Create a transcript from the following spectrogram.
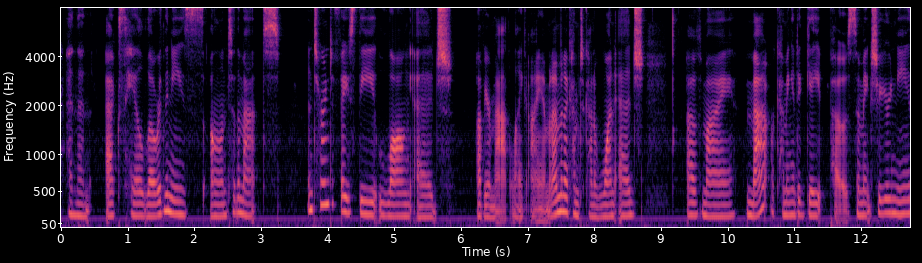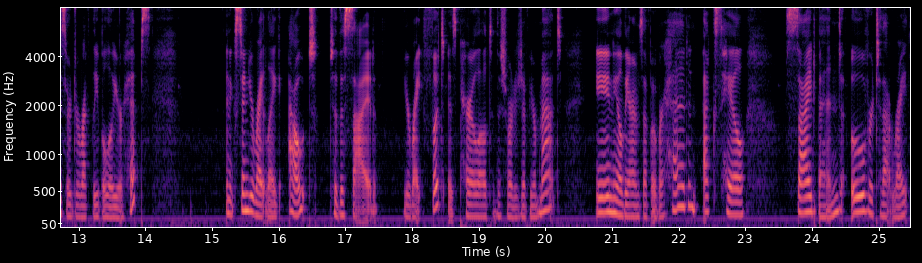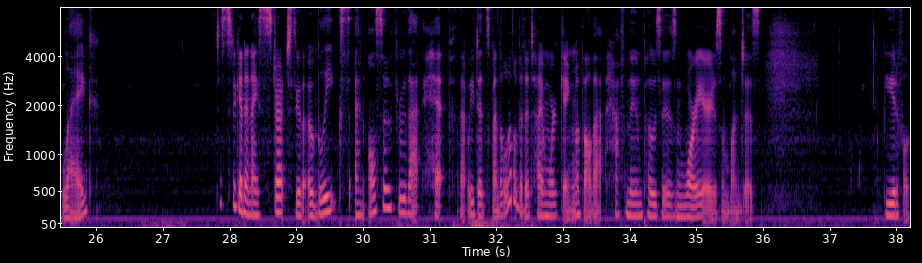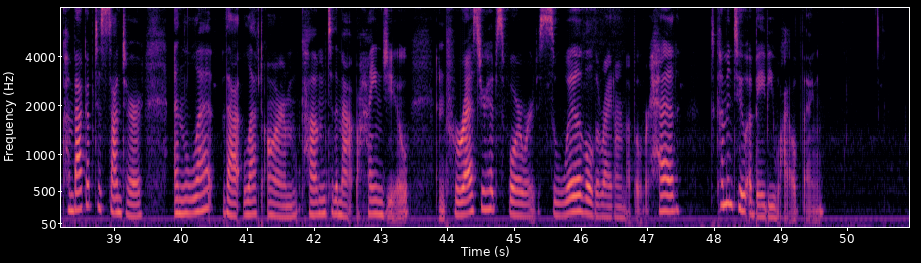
And then exhale, lower the knees onto the mat and turn to face the long edge of your mat like I am. And I'm going to come to kind of one edge of my mat. We're coming into gate pose. So make sure your knees are directly below your hips and extend your right leg out to the side. Your right foot is parallel to the short edge of your mat. Inhale the arms up overhead and exhale, side bend over to that right leg. Just to get a nice stretch through the obliques and also through that hip that we did spend a little bit of time working with all that half moon poses and warriors and lunges. Beautiful. Come back up to center and let that left arm come to the mat behind you and press your hips forward. Swivel the right arm up overhead to come into a baby wild thing.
